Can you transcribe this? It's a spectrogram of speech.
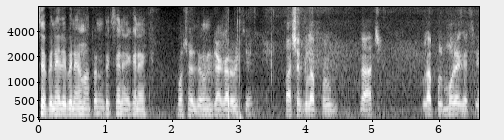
সেভেন ইলেভেনের মতন, দেখছেন, এখানে বসার জন্য জায়গা রয়েছে। পাশে গোলাপ ফুল গাছ, গোলাপ ফুল মরে গেছে।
